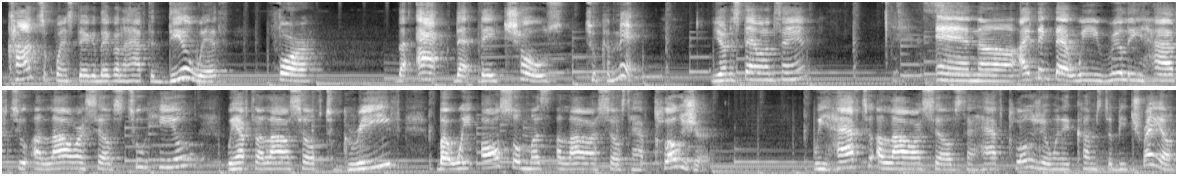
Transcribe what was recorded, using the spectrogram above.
consequence they're, they're going to have to deal with for the act that they chose to commit. You understand what I'm saying? And uh, I think that we really have to allow ourselves to heal. We have to allow ourselves to grieve, but we also must allow ourselves to have closure. We have to allow ourselves to have closure when it comes to betrayal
